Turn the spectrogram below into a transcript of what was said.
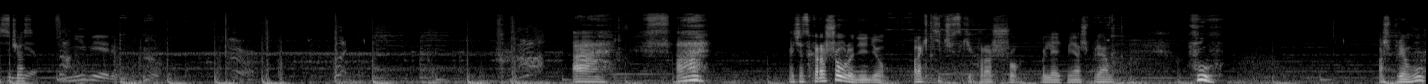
8 сейчас. Не верю. А, а, а сейчас хорошо вроде идем. Практически хорошо. Блять, меня аж прям... Фух. Аж прям ух.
